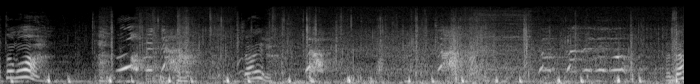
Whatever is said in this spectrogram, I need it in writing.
Anna Attends-moi. J'arrive. Anna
